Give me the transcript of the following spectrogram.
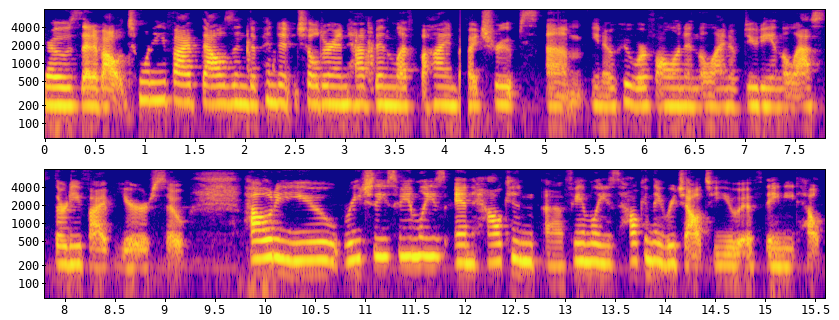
shows that about 25,000 dependent children have been left behind by troops, um, you know, who were fallen in the line of duty in the last 35 years. So, how do you reach these families, and how can uh, families how can they reach out to you if they need help?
